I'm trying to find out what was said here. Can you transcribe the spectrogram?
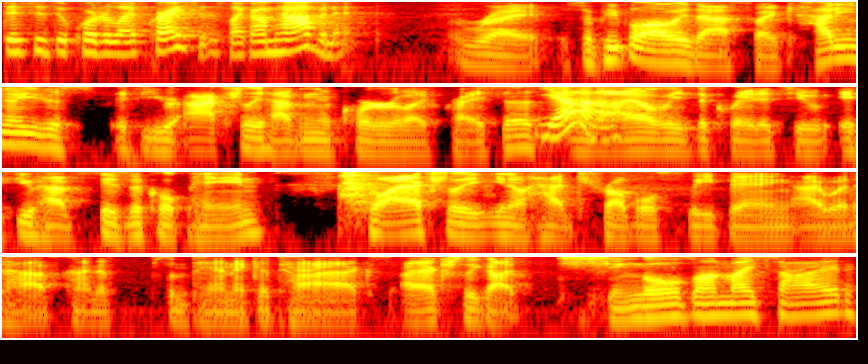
this is a quarter life crisis. Like I'm having it." Right. So people always ask like, how do you know you just if you're actually having a quarter life crisis? Yeah. And I always equate it to if you have physical pain. So I actually, you know, had trouble sleeping. I would have kind of some panic attacks. I actually got shingles on my side.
